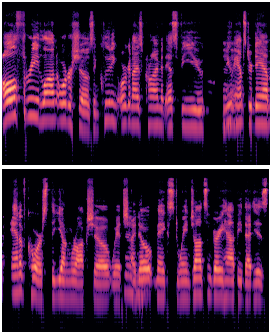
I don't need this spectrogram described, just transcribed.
all three Law and Order shows, including Organized Crime at SVU, New Mhm. Amsterdam, and of course, the Young Rock Show, which I Mhm. know makes Dwayne Johnson very happy that his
